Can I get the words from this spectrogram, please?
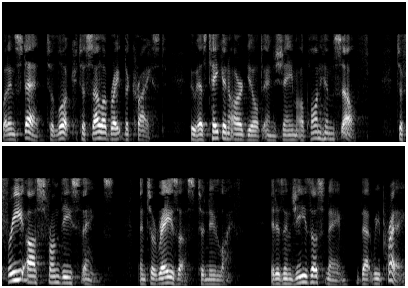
but instead to look to celebrate the Christ who has taken our guilt and shame upon himself to free us from these things and to raise us to new life. It is in Jesus' name that we pray.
